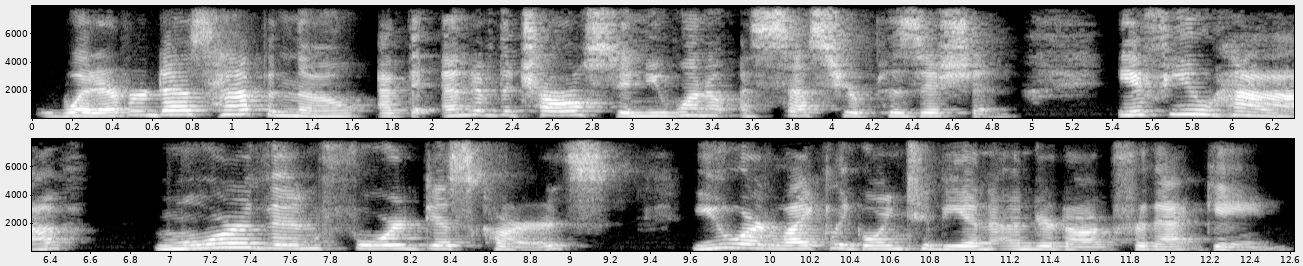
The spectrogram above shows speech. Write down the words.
Whatever does happen, though, at the end of the Charleston, you want to assess your position. If you have more than four discards, you are likely going to be an underdog for that game.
